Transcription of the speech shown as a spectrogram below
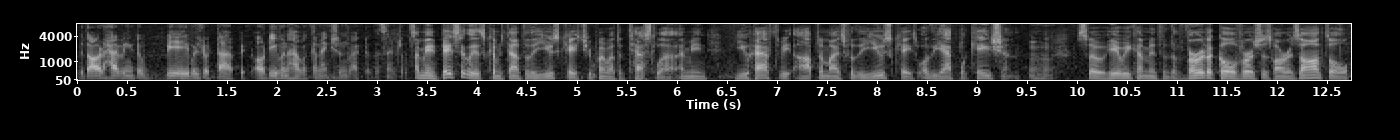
without having to be able to tap it or even have a connection back to the central I mean, basically, this comes down to the use case. To your point about the Tesla, I mean, you have to be optimized for the use case or the application. Mm-hmm. So here we come into the vertical versus horizontal.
